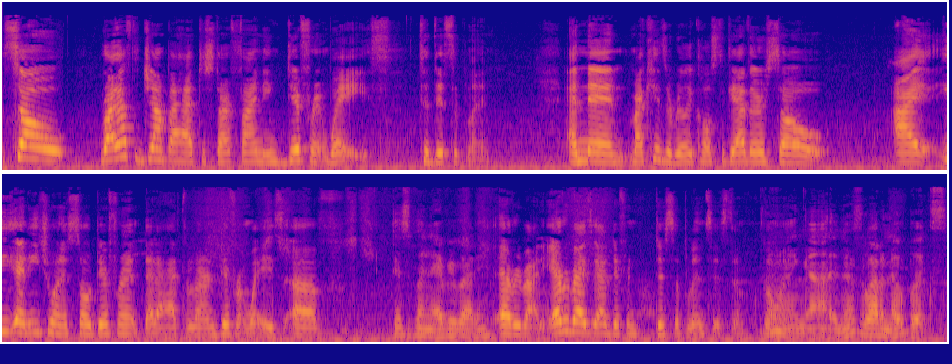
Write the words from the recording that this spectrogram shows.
So, right off the jump, I had to start finding different ways to discipline. And then my kids are really close together, so I and each one is so different that I had to learn different ways of Disciplining everybody. everybody. Everybody's got a different discipline system Oh going. my god, that's a lot of notebooks.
